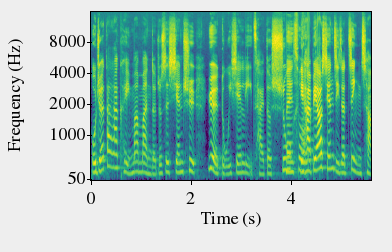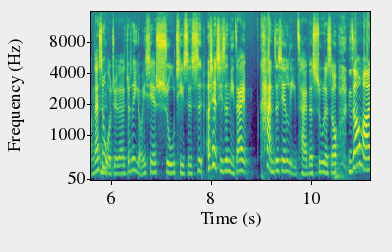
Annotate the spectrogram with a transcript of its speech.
我觉得大家可以慢慢的就是先去阅读一些理财的书，你还不要先急着进场。但是我觉得就是有一些书其实是，而且其实你在。看这些理财的书的时候，你知道吗？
